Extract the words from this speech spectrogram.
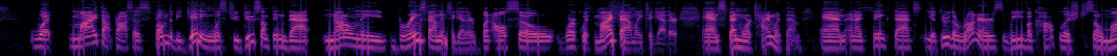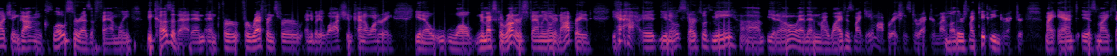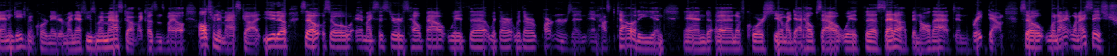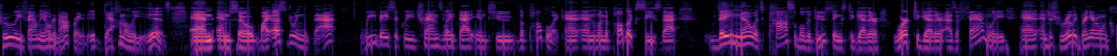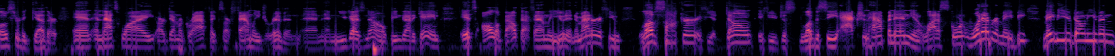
what my thought process from the beginning was to do something that not only brings family together but also work with my family together and spend more time with them and and i think that you know, through the runners we've accomplished so much and gotten closer as a family because of that and and for for reference for anybody watching kind of wondering you know well new mexico runners family owned and operated yeah it you know starts with me um, you know and then my wife is my game operations director my mother's my ticketing director my aunt is my fan engagement coordinator my nephew's my mascot. My cousin's my alternate mascot. You know, so so and my sisters help out with uh, with our with our partners and, and hospitality and and and of course you know my dad helps out with uh, setup and all that and breakdown. So when I when I say it's truly family owned and operated, it definitely is. And and so by us doing that we basically translate that into the public and and when the public sees that they know it's possible to do things together, work together as a family, and and just really bring everyone closer together. And and that's why our demographics are family driven. And and you guys know, being at a game, it's all about that family unit. No matter if you love soccer, if you don't, if you just love to see action happening, you know, a lot of scoring, whatever it may be. Maybe you don't even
